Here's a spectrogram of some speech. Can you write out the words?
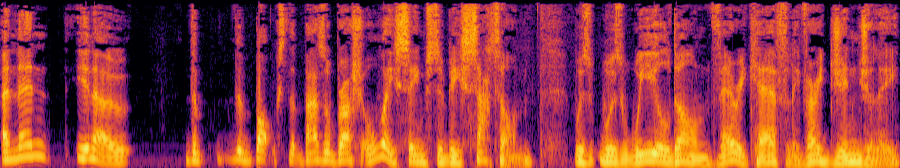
and then, you know, the the box that Basil Brush always seems to be sat on was was wheeled on very carefully, very gingerly,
